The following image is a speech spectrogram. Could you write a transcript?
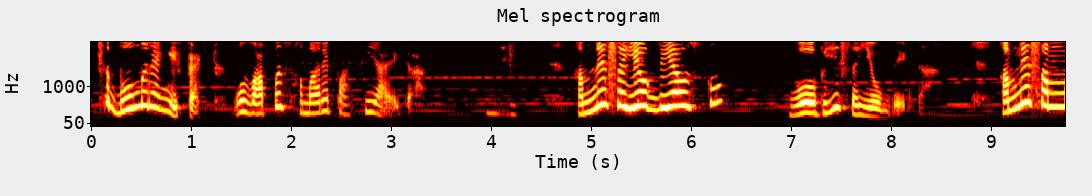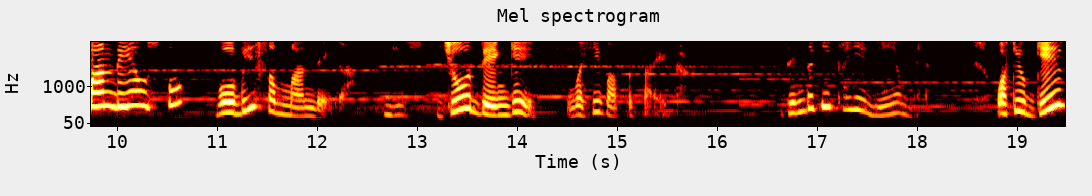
इट्स अ बूमरैंग इफ़ेक्ट वो वापस हमारे पास ही आएगा। जी। हमने सहयोग दिया उसको वो भी सहयोग देगा। हमने सम्मान दिया उसको वो भी सम्मान देगा। जो। देंगे वही वापस आएगा। ज़िंदगी का ये नियम है। What you give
